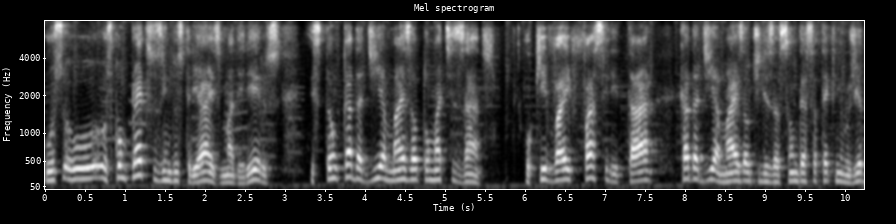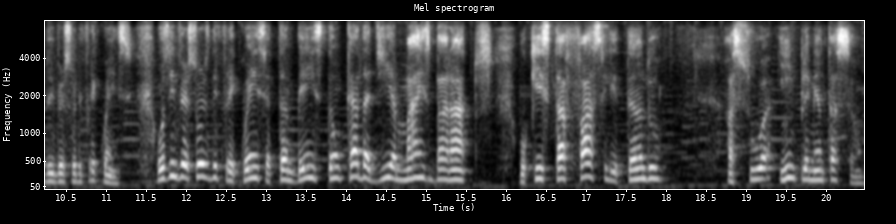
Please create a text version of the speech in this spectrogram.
Os, os complexos industriais madeireiros estão cada dia mais automatizados, o que vai facilitar cada dia mais a utilização dessa tecnologia do inversor de frequência. Os inversores de frequência também estão cada dia mais baratos, o que está facilitando a sua implementação.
